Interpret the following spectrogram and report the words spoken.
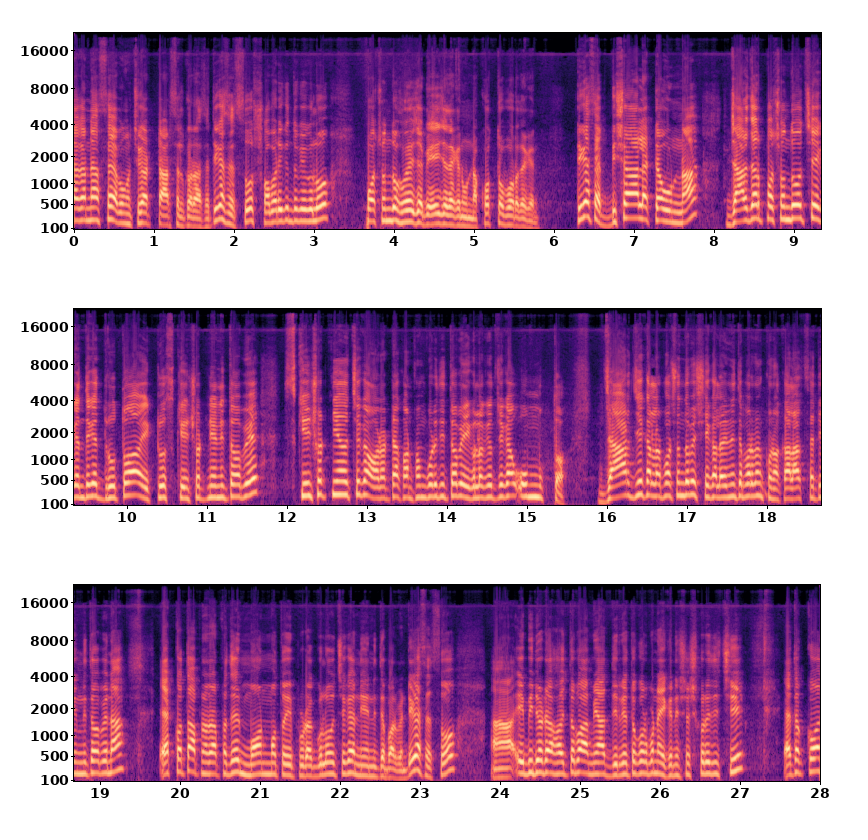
লাগানো আছে এবং হচ্ছে টার্সেল করা আছে, ঠিক আছে? সো সবারই কিন্তু এগুলো পছন্দ হয়ে যাবে। এই যে দেখেন উন্না, কত বড় দেখেন। ঠিক আছে? বিশাল একটা ওড়না যার যার পছন্দ হচ্ছে এখান থেকে দ্রুত একটু স্ক্রিনশট নিয়ে নিতে হবে। স্ক্রিনশট নিয়ে হচ্ছে গা অর্ডারটা কনফার্ম করে দিতে হবে। এগুলোকে হচ্ছে গা উন্মুক্ত। যার যে কালার পছন্দ হবে সে কালারে নিতে পারবেন, কোনো কালার সেটিং নিতে হবে না। এক কথা আপনারা আপনাদের মন মতো এই প্রোডাক্টগুলো হচ্ছে গা নিয়ে নিতে পারবেন, ঠিক আছে? সো এই ভিডিওটা হয়তো বা আমি আর দীর্ঘিত করব না, এখানে শেষ করে দিচ্ছি। এতক্ষণ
